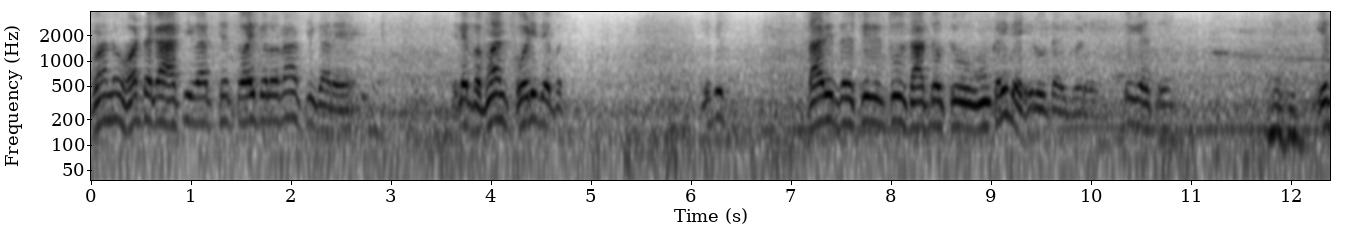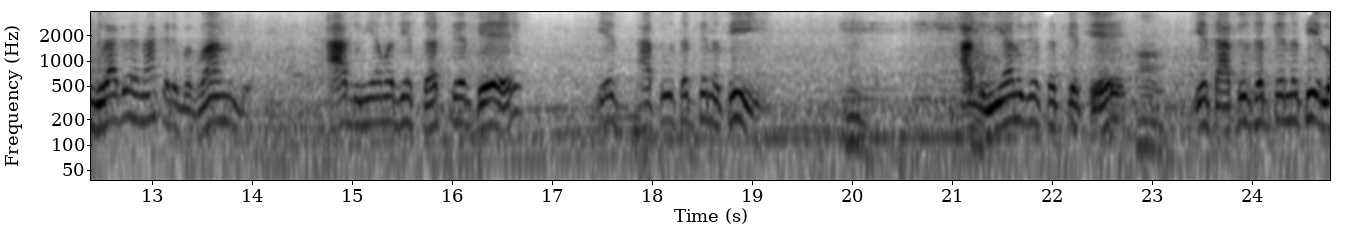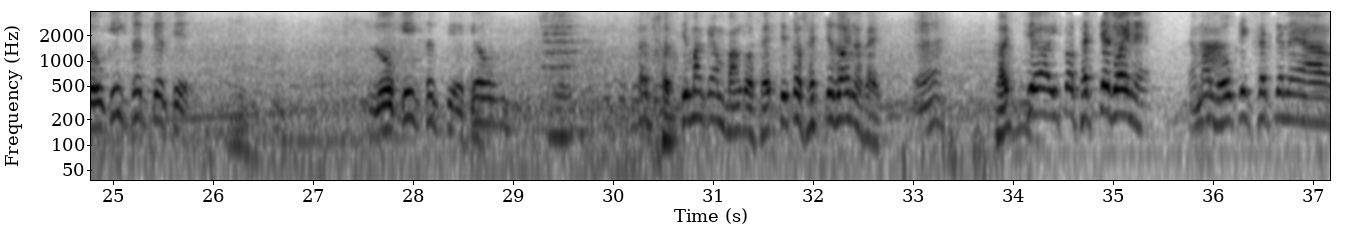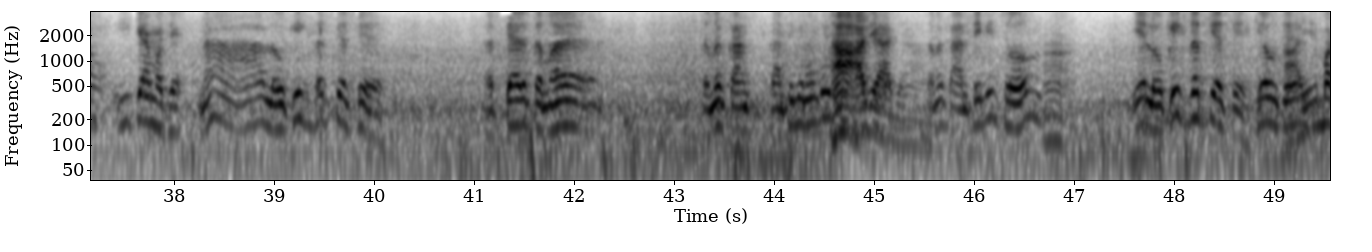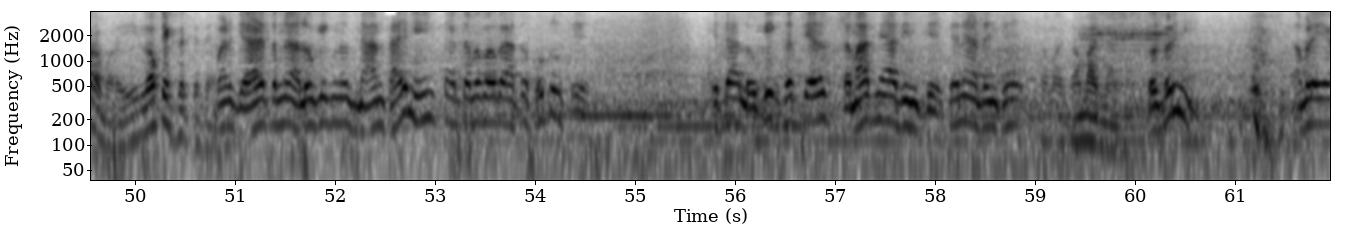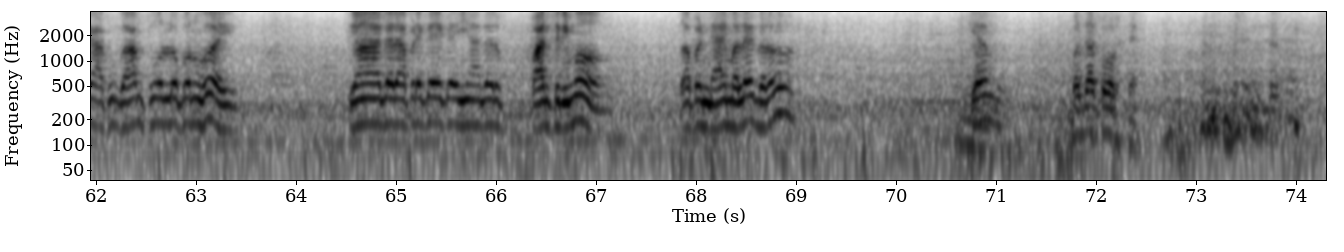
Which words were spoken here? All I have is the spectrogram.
ભગવાન સો ટકા સાચી વાત છે તોય પેલો ના સ્વીકારે. એટલે ભગવાન છોડી દે પછી. તારી દ્રષ્ટિથી તું સાચો છું હું કઈ બેહીરું તારી જોડે? શું કે છે? એ દુરાગ્રહ ના કરે. ભગવાન આ દુનિયામાં જે સત્ય છે એ સાચું સત્ય નથી. આ દુનિયાનું જે સત્ય છે એ સાચું સત્ય નથી લૌકિક સત્ય છે. લૌકિક સત્ય કેવું? સત્યમાં કેમ ભાંગો? સત્ય તો સત્ય જ હોય ને સાહેબ. હે? સત્ય એ તો સત્ય જ હોય ને. એમાં લૌકિક સત્ય ને આ ઈ કેમ છે? ના આ લૌકિક સત્ય છે. અત્યારે તમારે તમે કાંતિબી હા, હાજી, હાજી, તમે કાંતિબી છો? એ લૌકિક સત્ય છે. કેવું છે? બરોબર એ લૌકિક સત્ય છે. પણ જયારે તમને અલૌકિકનું જ્ઞાન થાય ને ત્યારે તમે કહો કે આ તો ખોટું છે. એટલે આ લૌકિક સત્ય સમાજ ને આધીન છે. તેને આધીન છે? સમાજ ને. હમણાં એક આખું ગામ ચોર લોકોનું હોય. ત્યાં આગળ આપણે કહીએ કે અહીંયા આગળ પાંચ રીમો તો આપણને ન્યાય મળે ખરો? કેમ? બધા ચોર છે.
